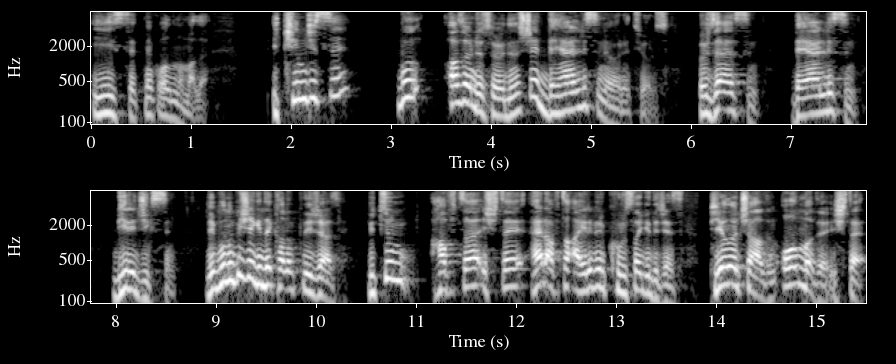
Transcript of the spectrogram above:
iyi hissetmek olmamalı. İkincisi bu az önce söylediğiniz şey değerlisini öğretiyoruz. Özelsin, değerlisin, biriciksin. Ve bunu bir şekilde kanıtlayacağız. Bütün hafta işte her hafta ayrı bir kursa gideceğiz. Piyano çaldın olmadı işte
